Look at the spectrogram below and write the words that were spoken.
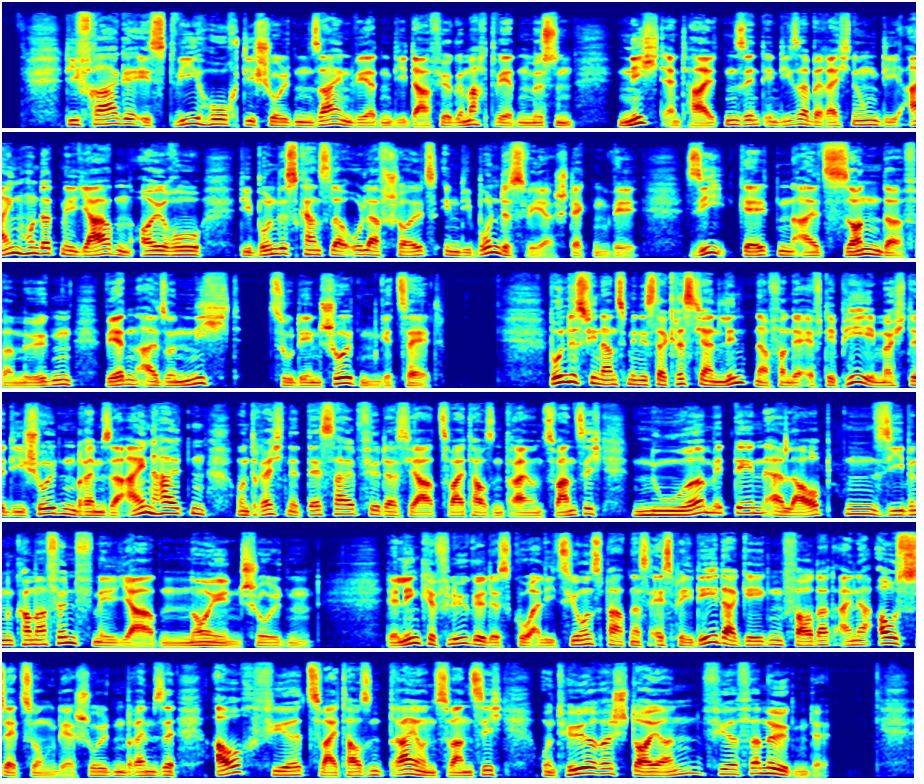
Die Frage ist, wie hoch die Schulden sein werden, die dafür gemacht werden müssen. Nicht enthalten sind in dieser Berechnung die 100 Milliarden Euro, die Bundeskanzler Olaf Scholz in die Bundeswehr stecken will. Sie gelten als Sondervermögen, werden also nicht zu den Schulden gezählt. Bundesfinanzminister Christian Lindner von der FDP möchte die Schuldenbremse einhalten und rechnet deshalb für das Jahr 2023 nur mit den erlaubten 7,5 Milliarden neuen Schulden. Der linke Flügel des Koalitionspartners SPD dagegen fordert eine Aussetzung der Schuldenbremse auch für 2023 und höhere Steuern für Vermögende.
